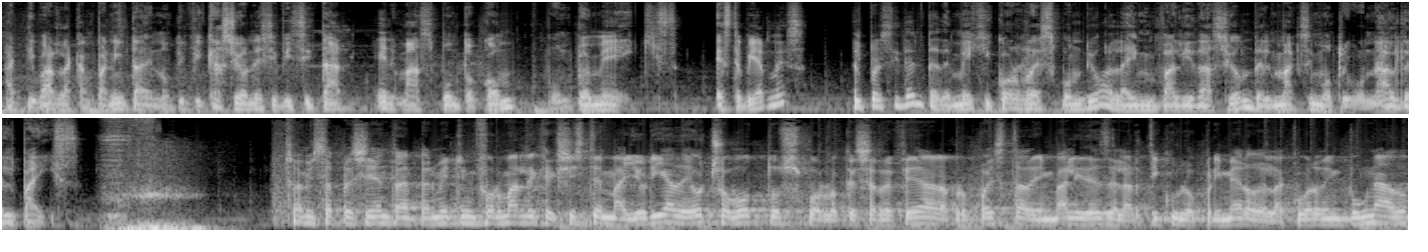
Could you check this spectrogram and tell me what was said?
activar la campanita de notificaciones y visitar nmas.com.mx. Este viernes el presidente de México respondió a la invalidación del máximo tribunal del país. Señora Presidenta, me permito informarle que existe mayoría de ocho votos por lo que se refiere a la propuesta de invalidez del artículo primero del acuerdo impugnado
